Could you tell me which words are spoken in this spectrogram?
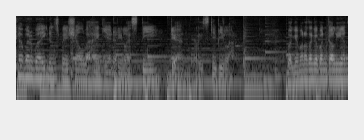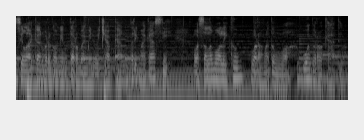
Kabar baik dan spesial bahagia dari Lesti dan Rizky Bilar. Bagaimana tanggapan kalian? Silahkan berkomentar. Bang Min ucapkan terima kasih. Wassalamualaikum warahmatullahi wabarakatuh.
